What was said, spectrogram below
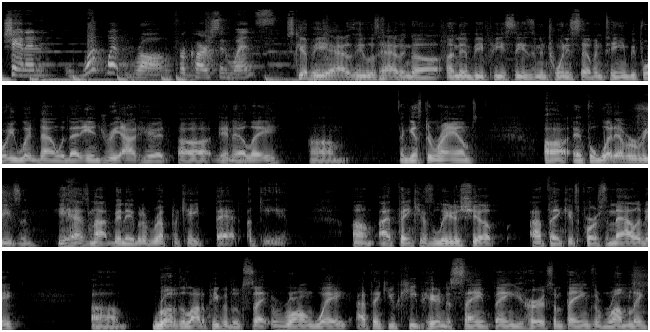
Shannon, what went wrong for Carson Wentz? Skip, he he was having uh, an MVP season in 2017 before he went down with that injury out here at, uh, in LA um, against the Rams, uh, and for whatever reason, he has not been able to replicate that again. Um, I think his leadership, I think his personality, um, rubs a lot of people the wrong way. I think you keep hearing the same thing. You heard some things rumbling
